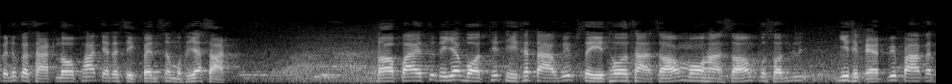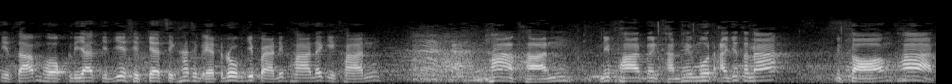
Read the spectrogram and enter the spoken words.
เป็นนุกสัตว์โลภะเจตสิกเป็นสมุทัยศาสตว์ ต่อไปทุติยบททิฏฐิคตาวิปสี่โทสะสองโมหะสองกุศลยี่สิบเอ็ดวิปากจิตสามหกกิริยาจิตยี่สิบเจ็ดสิงห้าสิบเอ็ดรูปยี่แปดนิพพานได้กี่ขันธ์ห้าขันธ์ห้าขันธ์นิพพานเป็นขันธ์เทมุตอายตนะสิบสองธาตุ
